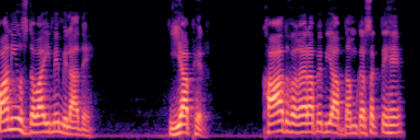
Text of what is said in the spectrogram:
पानी उस दवाई में मिला दें। या फिर खाद वगैरह पे भी आप दम कर सकते हैं,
